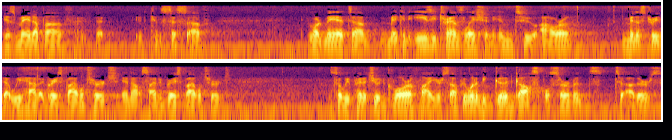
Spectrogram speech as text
is made up of, and that it consists of. Lord, may it uh, make an easy translation into our ministry that we have at Grace Bible Church and outside of Grace Bible Church. So we pray that you would glorify yourself. We want to be good gospel servants to others.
